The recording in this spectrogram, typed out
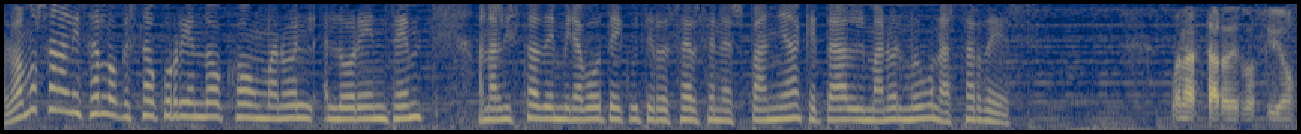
Vamos a analizar lo que está ocurriendo con Manuel Lorente, analista de Mirabote Equity Reserves en España. ¿Qué tal, Manuel? Muy buenas tardes. Buenas tardes, Rocío.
